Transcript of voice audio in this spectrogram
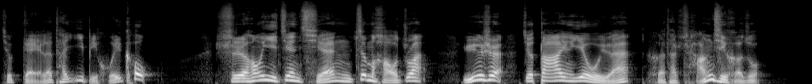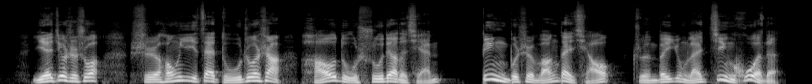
就给了他一笔回扣。史弘毅见钱这么好赚，于是就答应业务员和他长期合作。也就是说，史弘毅在赌桌上豪赌输掉的钱，并不是王代桥准备用来进货的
